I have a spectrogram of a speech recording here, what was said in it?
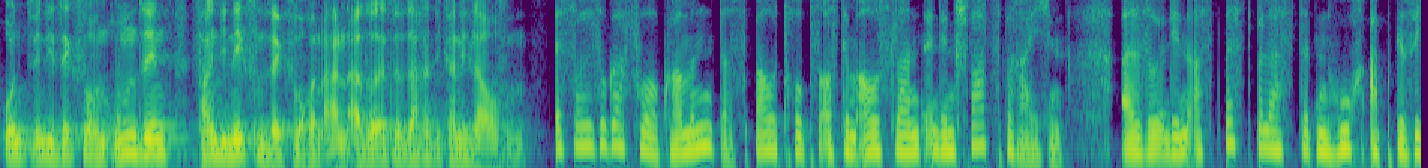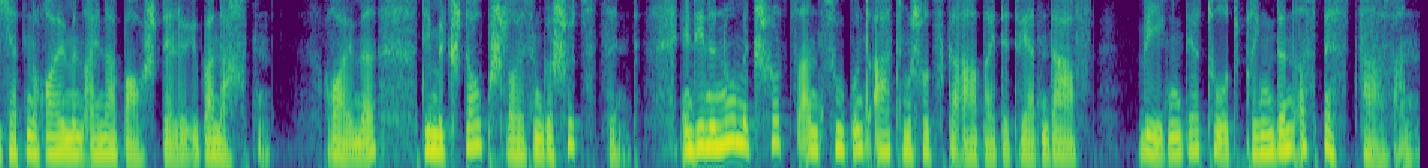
und wenn die sechs Wochen um sind, fangen die nächsten sechs Wochen an. Also das ist eine Sache, die kann nicht laufen. Es soll sogar vorkommen, dass Bautrupps aus dem Ausland in den Schwarzbereichen, also in den asbestbelasteten, hoch abgesicherten Räumen einer Baustelle übernachten. Räume, die mit Staubschleusen geschützt sind, in denen nur mit Schutzanzug und Atemschutz gearbeitet werden darf, wegen der todbringenden Asbestfasern.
